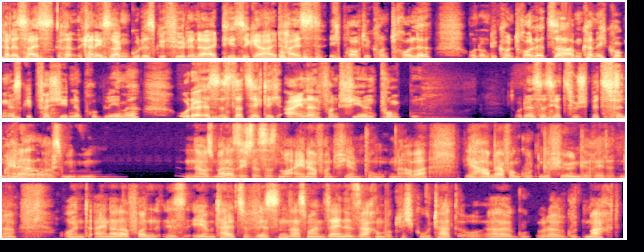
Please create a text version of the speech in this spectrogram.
Kann es heißt, kann, kann ich sagen, gutes Gefühl in der IT-Sicherheit heißt, ich brauche die Kontrolle und um die Kontrolle zu haben, kann ich gucken, es gibt verschiedene Probleme oder ist es tatsächlich einer von vielen Punkten? Oder ist es jetzt zu spitz, finde ich? Aus, na, aus meiner Sicht ist das nur einer von vielen Punkten. Aber wir haben ja von guten Gefühlen geredet. Ne? Und einer davon ist eben halt zu wissen, dass man seine Sachen wirklich gut hat äh, oder gut macht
